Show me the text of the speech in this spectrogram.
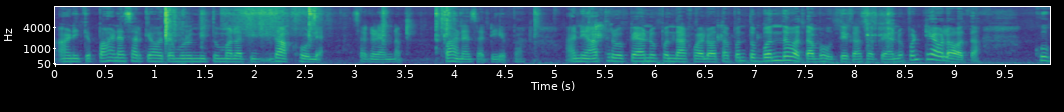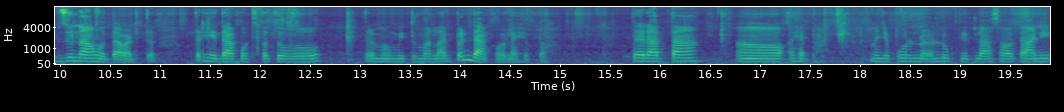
आणि त्या पाहण्यासारख्या होत्या म्हणून मी तुम्हाला ती दाखवल्या सगळ्यांना पाहण्यासाठी हे पहा. आणि अथर्व पॅनो पण दाखवायला होता. पण तो बंद होता बहुतेक असा पॅनो पण ठेवला होता. खूप जुना होता वाटतं. तर हे दाखवत होता तो. तर मग मी तुम्हाला पण दाखवला हे पा तर आता हे पा म्हणजे पूर्ण लुक तिथला असा होता. आणि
